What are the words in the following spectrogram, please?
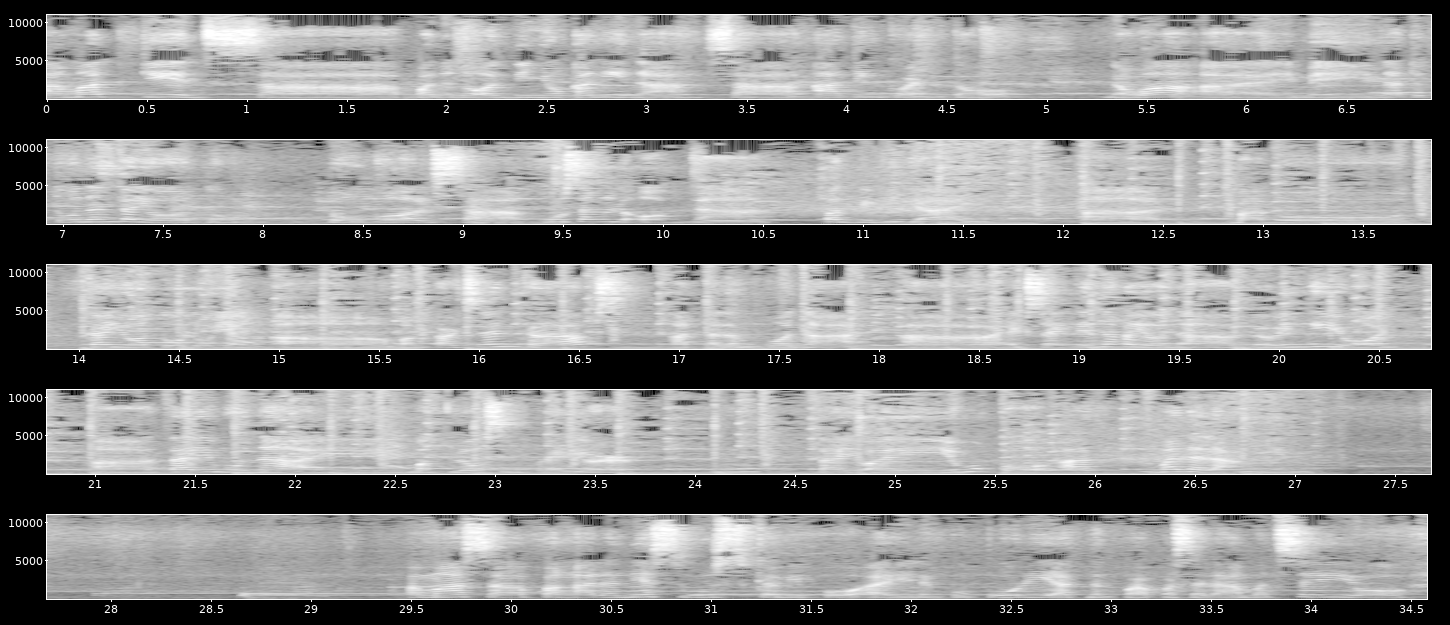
Salamat kids sa panonood ninyo kanina sa ating kwento. Nawa ay may natutunan kayo tung- tungkol sa kusang loob na pagbibigay. At bago kayo tuluyang ah, mag-arts and crafts at alam ko na ah, excited na kayo na gawin iyon, ah, tayo muna ay mag-closing prayer. Mm, tayo ay yumuko at manalangin. Ama, sa pangalan ni Jesus, kami po ay nagpupuri at nagpapasalamat sa iyo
